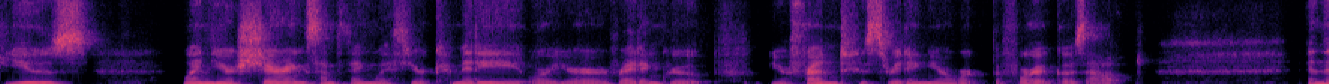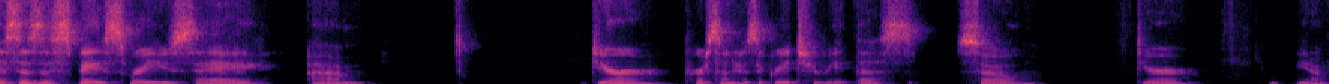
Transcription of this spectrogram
use when you're sharing something with your committee or your writing group, your friend who's reading your work before it goes out. And this is a space where you say, um, dear person who's agreed to read this. So dear, you know,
